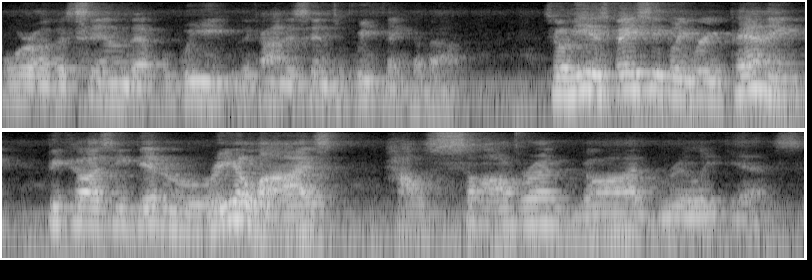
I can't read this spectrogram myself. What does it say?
or of a sin that we, the kind of sins we think about. So, he is basically repenting because he didn't realize how sovereign God really is.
